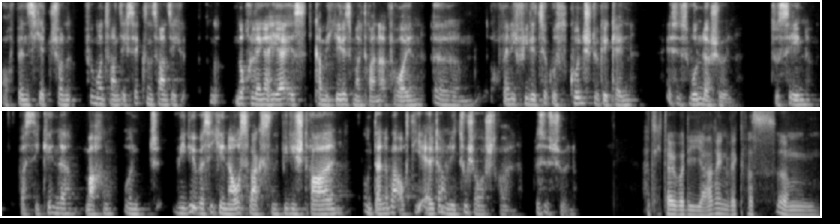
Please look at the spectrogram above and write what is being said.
auch wenn es jetzt schon 25, 26 noch länger her ist, kann mich jedes Mal dran erfreuen. Ähm, auch wenn ich viele Zirkuskunststücke kenne, es ist wunderschön zu sehen, was die Kinder machen und wie die über sich hinauswachsen, wie die strahlen und dann aber auch die Eltern und die Zuschauer strahlen. Das ist schön. Hat sich da über die Jahre hinweg was ähm,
